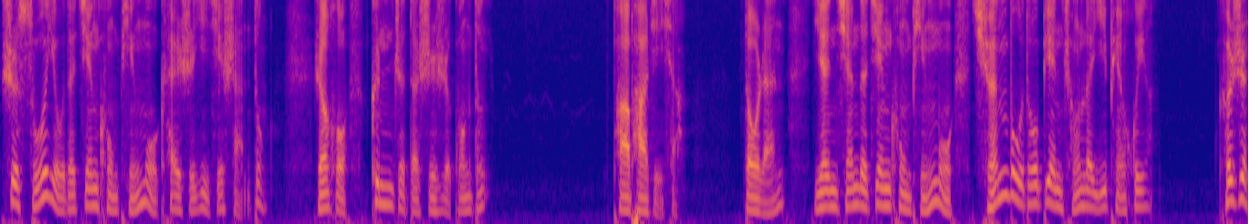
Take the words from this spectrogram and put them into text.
是所有的监控屏幕开始一起闪动，然后跟着的是日光灯。啪啪几下，陡然，眼前的监控屏幕全部都变成了一片灰暗。可是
